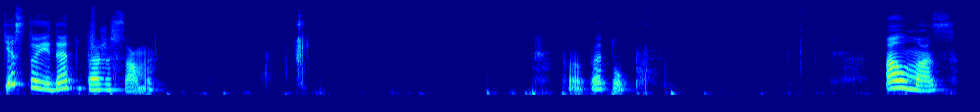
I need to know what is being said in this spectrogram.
Тесто йде тут даже саме. Топ. Алмаз.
